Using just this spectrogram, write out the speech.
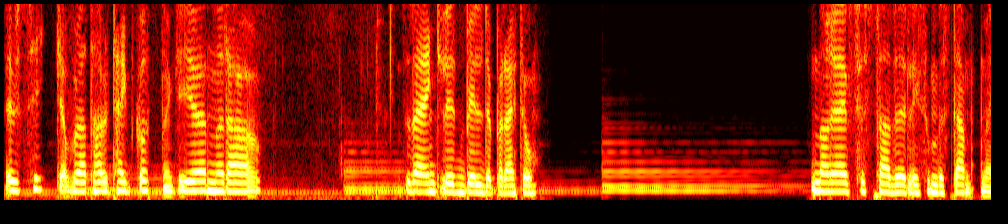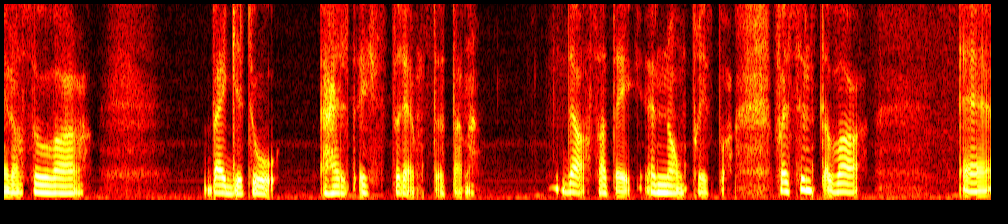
Er du sikker på at har du tenkt godt noe gjennom det? Så det er egentlig et bilde på de to. Når jeg først hadde liksom bestemt meg, da, så var begge to helt ekstremt støttende. Det satte jeg enormt pris på. For jeg syns det var eh,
